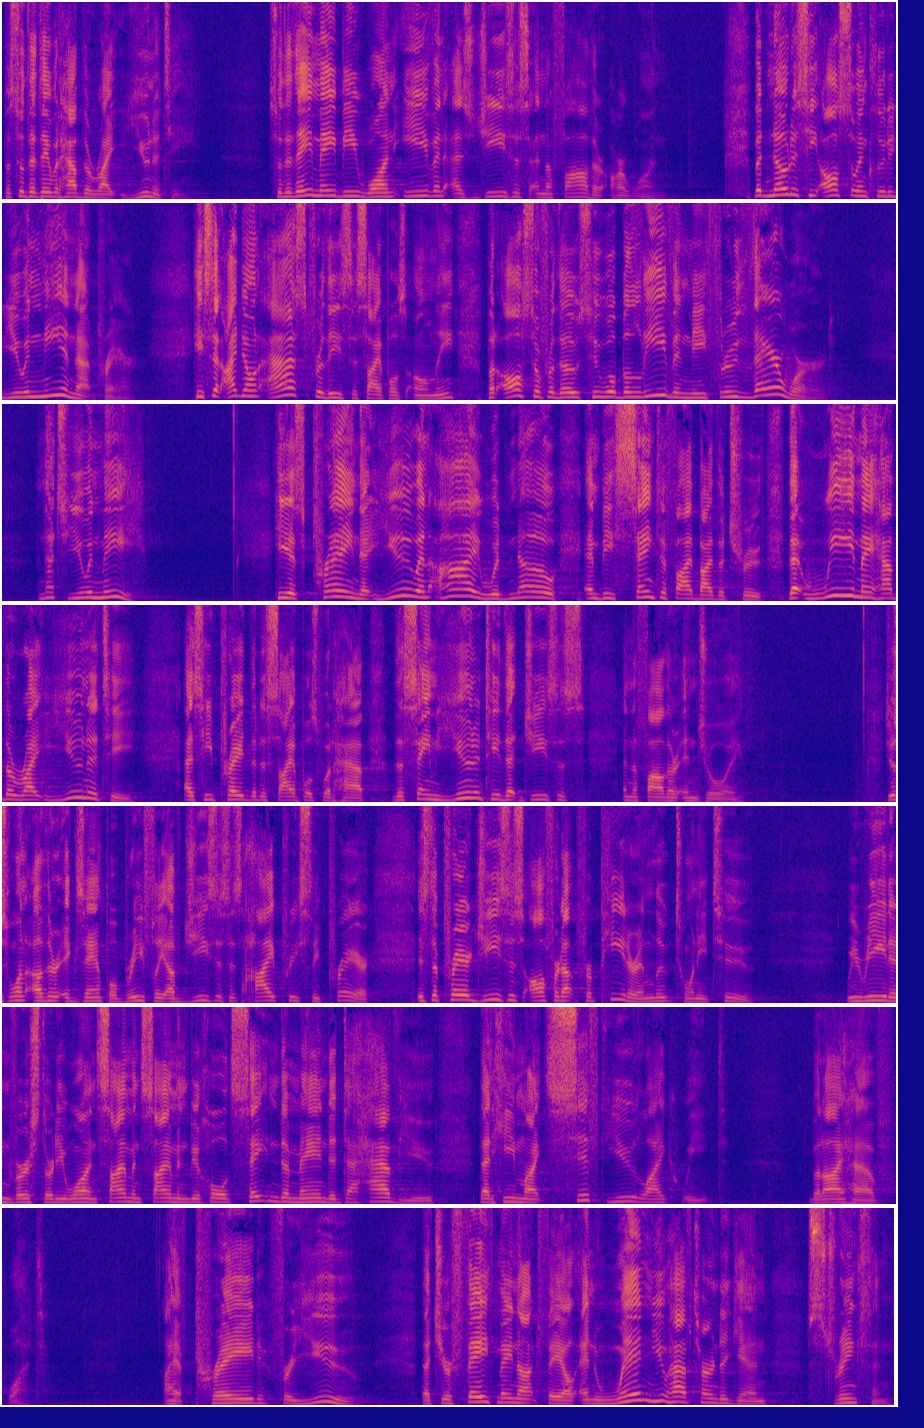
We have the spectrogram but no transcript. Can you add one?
but so that they would have the right unity, so that they may be one even as Jesus and the Father are one. But notice he also included you and me in that prayer. He said, I don't ask for these disciples only, but also for those who will believe in me through their word. And that's you and me. He is praying that you and I would know and be sanctified by the truth, that we may have the right unity as he prayed the disciples would have, the same unity that Jesus and the Father enjoy. Just one other example, briefly, of Jesus' high priestly prayer is the prayer Jesus offered up for Peter in Luke 22. We read in verse 31 Simon, Simon, behold, Satan demanded to have you that he might sift you like wheat. But I have what? I have prayed for you that your faith may not fail, and when you have turned again, strengthen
